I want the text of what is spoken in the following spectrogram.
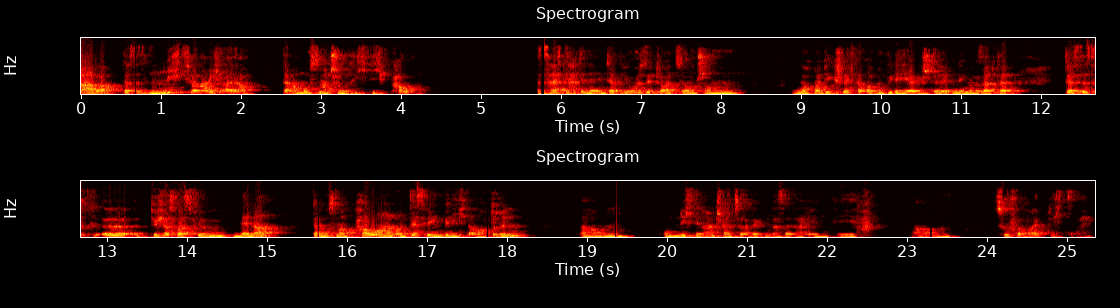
aber das ist nichts für Weicheier. Da muss man schon richtig powern. Das heißt, er hat in der Interviewsituation schon nochmal die Geschlechterordnung wiederhergestellt, indem er gesagt hat, das ist äh, durchaus was für Männer, da muss man powern und deswegen bin ich da auch drin, ähm, um nicht den Anschein zu erwecken, dass er da irgendwie ähm, zu verweiblicht sei.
